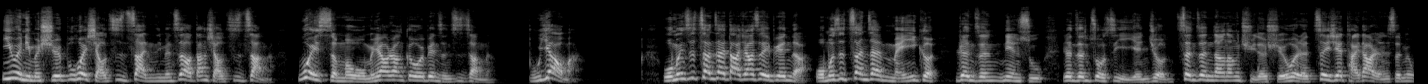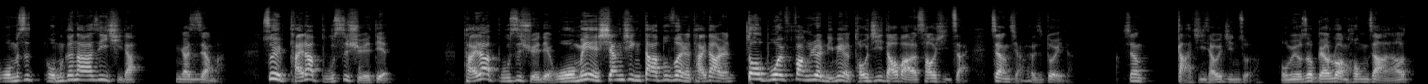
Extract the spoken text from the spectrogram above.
因为你们学不会小智障，你们知道当小智障啊。为什么我们要让各位变成智障呢？不要嘛！我们是站在大家这边的，我们是站在每一个认真念书、认真做自己研究、正正当当取得学位的这些台大人身边。我们是，我们跟大家是一起的，应该是这样吧？所以台大不是学店，台大不是学店。我们也相信大部分的台大人都不会放任里面有投机倒把的抄袭仔，这样讲才是对的，这样打击才会精准。我们有时候不要乱轰炸，然后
